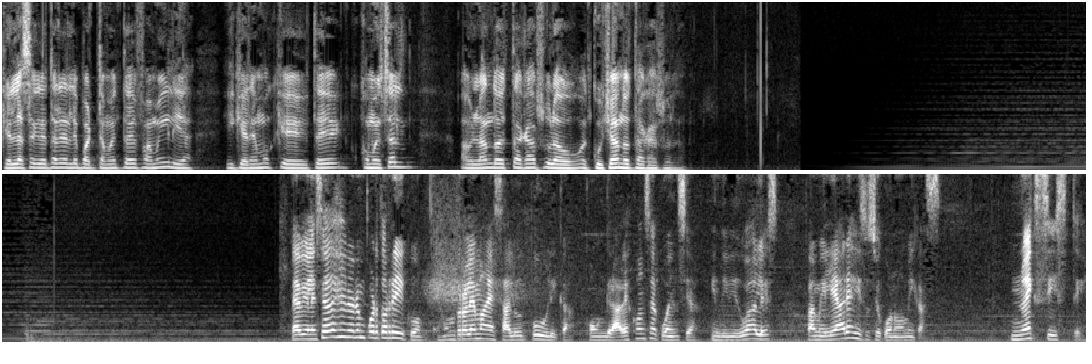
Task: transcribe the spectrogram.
que es la secretaria del Departamento de Familia, y queremos que usted comenzar hablando de esta cápsula o escuchando esta cápsula. La violencia de género en Puerto Rico es un problema de salud pública con graves consecuencias individuales, familiares y socioeconómicas. No existe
